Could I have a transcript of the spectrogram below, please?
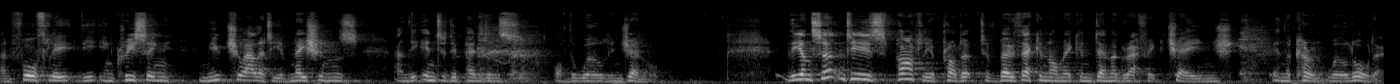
and fourthly, the increasing mutuality of nations and the interdependence of the world in general. The uncertainty is partly a product of both economic and demographic change in the current world order.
